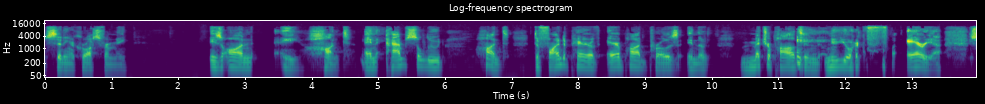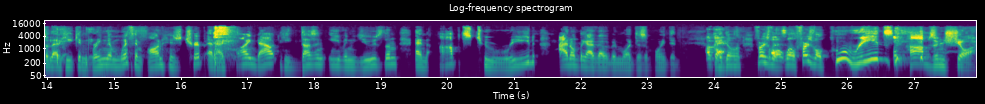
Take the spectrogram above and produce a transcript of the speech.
sitting across from me is on a hunt, an absolute hunt to find a pair of AirPod Pros in the metropolitan New York area so that he can bring them with him on his trip. And I find out he doesn't even use them and opts to read. I don't think I've ever been more disappointed. Okay. I don't. First of all, well, first of all, who reads Hobbs and Shaw?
